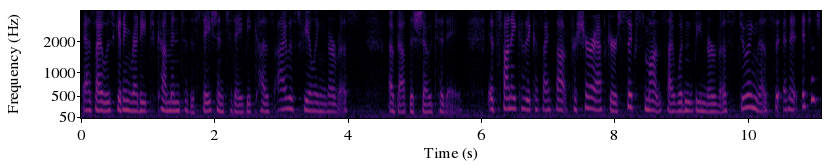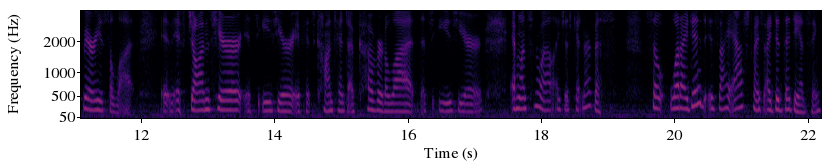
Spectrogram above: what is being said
as I was getting ready to come into the station today because I was feeling nervous about the show today. It's funny because I thought for sure after six months I wouldn't be nervous doing this, and it, it just varies a lot. If, if John's here, it's easier. If it's content I've covered a lot, that's easier. And once in a while, I just get nervous. So what I did is I asked myself, I did the dancing,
